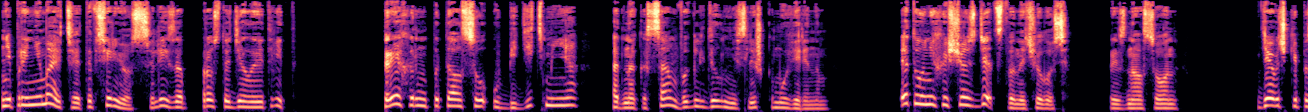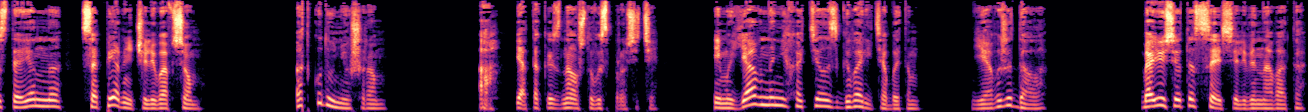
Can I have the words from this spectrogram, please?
Не принимайте это всерьез, Лиза просто делает вид. Трехерн пытался убедить меня, однако сам выглядел не слишком уверенным. «Это у них еще с детства началось», — признался он. «Девочки постоянно соперничали во всем». Откуда у нее шрам? А, я так и знал, что вы спросите. Им явно не хотелось говорить об этом. Я выжидала. Боюсь, это Сесиль виновата.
